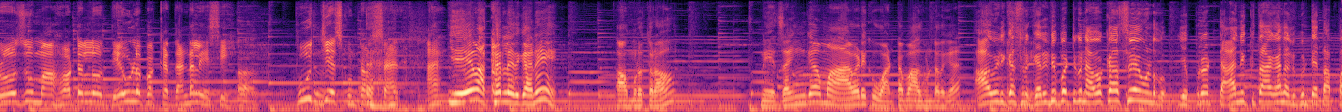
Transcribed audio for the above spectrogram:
రోజు మా హోటల్లో దేవుళ్ళ పక్క దండలేసి పూజ చేసుకుంటాం సార్. ఏం అక్కర్లేదు కానీ అమృతరావు నిజంగా మా ఆవిడకి వంట బాధ ఉండదుగా? ఆవిడికి అసలు గరిటి పట్టుకునే అవకాశమే ఉండదు. ఎప్పుడో టానిక్ తాగాలనుకుంటే తప్ప.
